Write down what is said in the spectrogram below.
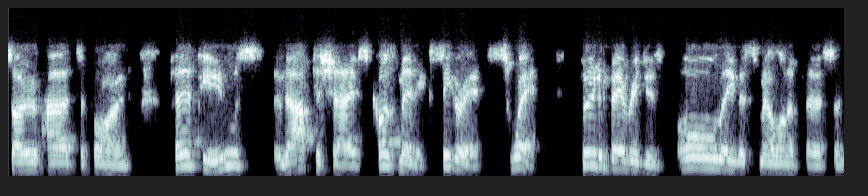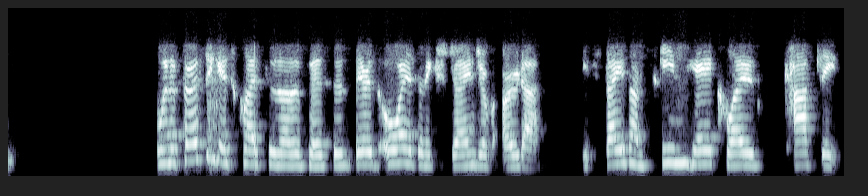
so hard to find. Perfumes and aftershaves, cosmetics, cigarettes, sweat, food and beverages all leave a smell on a person. When a person gets close to another person, there is always an exchange of odour. It stays on skin, hair, clothes, car seats,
